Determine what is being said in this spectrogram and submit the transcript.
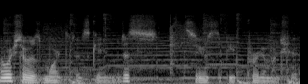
I wish there was more to this game, but this seems to be pretty much it.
